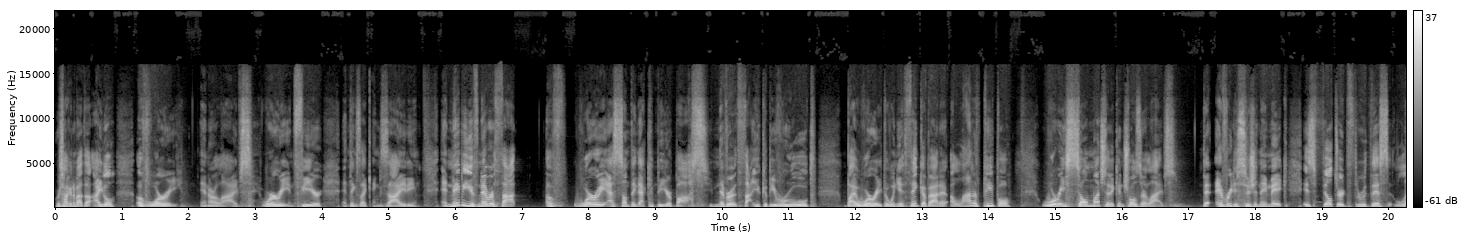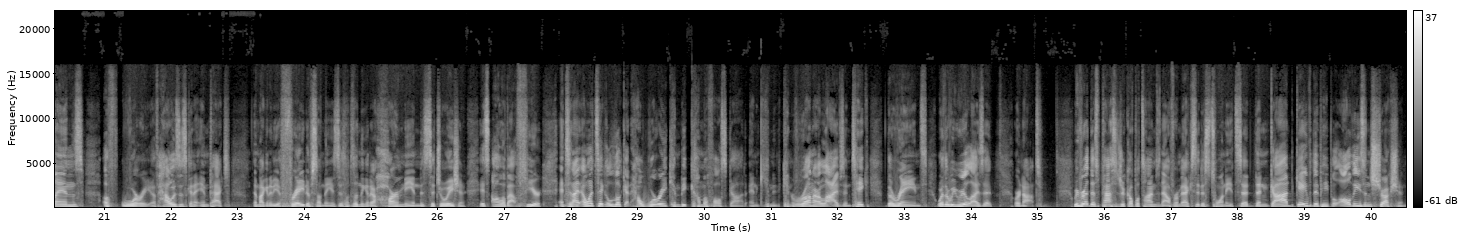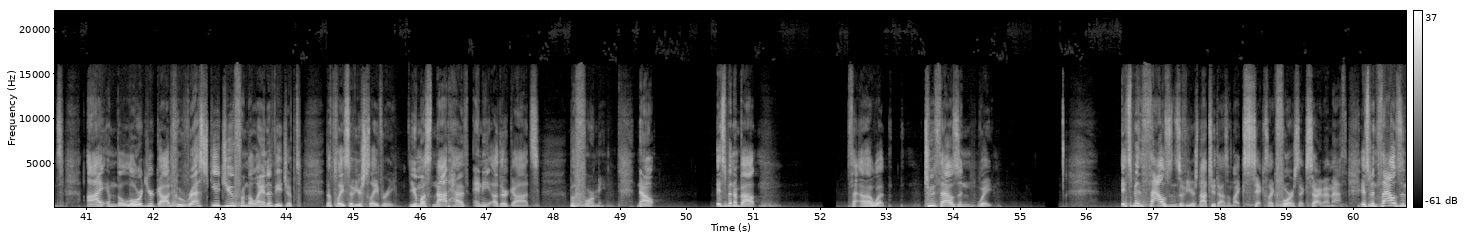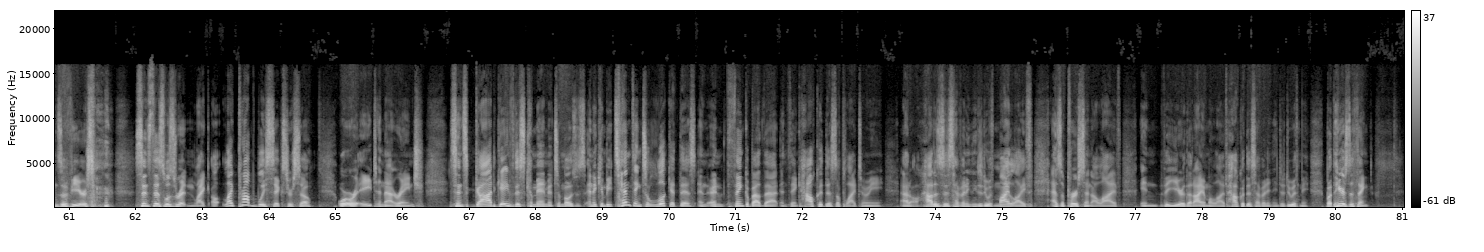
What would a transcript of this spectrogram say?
We're talking about the idol of worry in our lives, worry and fear and things like anxiety. And maybe you've never thought of worry as something that could be your boss. You've never thought you could be ruled by worry. But when you think about it, a lot of people worry so much that it controls their lives that every decision they make is filtered through this lens of worry of how is this going to impact am i going to be afraid of something? Is this something going to harm me in this situation? It's all about fear. And tonight i want to take a look at how worry can become a false god and can, can run our lives and take the reins whether we realize it or not We've read this passage a couple times now from Exodus 20. It said, Then God gave the people all these instructions I am the Lord your God who rescued you from the land of Egypt, the place of your slavery. You must not have any other gods before me. Now, it's been about, uh, what, 2,000, wait, it's been thousands of years, not 2,000, like six, like four or six. Sorry, my math. It's been thousands of years since this was written, like, uh, like probably six or so, or, or eight in that range, since God gave this commandment to Moses. And it can be tempting to look at this and, and think about that and think, how could this apply to me at all? How does this have anything to do with my life as a person alive in the year that I am alive? How could this have anything to do with me? But here's the thing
